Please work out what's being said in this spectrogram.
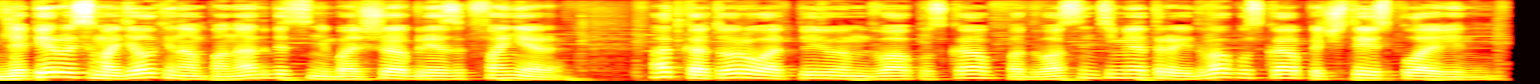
Для первой самоделки нам понадобится небольшой обрезок фанеры, от которого отпиливаем два куска по 2 см и два куска по 4,5 см.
